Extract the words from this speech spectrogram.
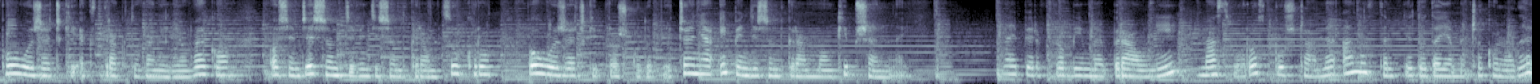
pół łyżeczki ekstraktu waniliowego, 80-90 g cukru, pół łyżeczki proszku do pieczenia i 50 g mąki pszennej. Najpierw robimy brownie, masło rozpuszczamy, a następnie dodajemy czekoladę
